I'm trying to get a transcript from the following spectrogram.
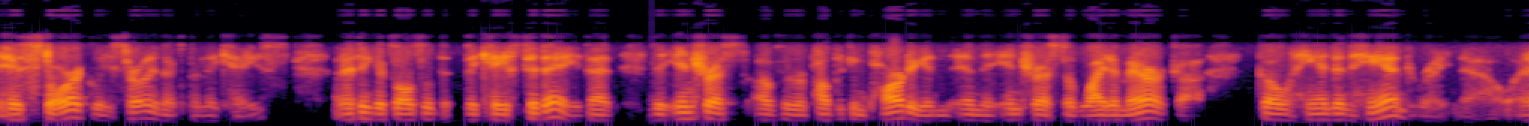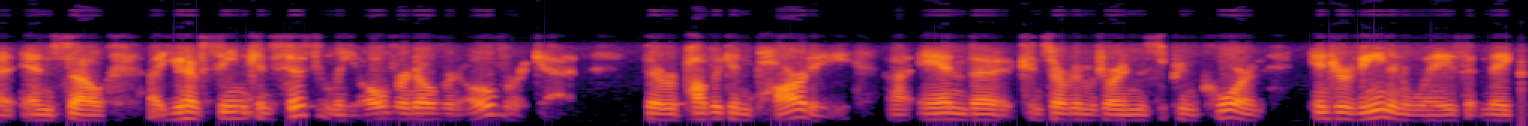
Historically, certainly that's been the case. And I think it's also the case today that the interests of the Republican Party and, and the interests of white America go hand in hand right now. And so uh, you have seen consistently over and over and over again the Republican Party uh, and the conservative majority in the Supreme Court intervene in ways that make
